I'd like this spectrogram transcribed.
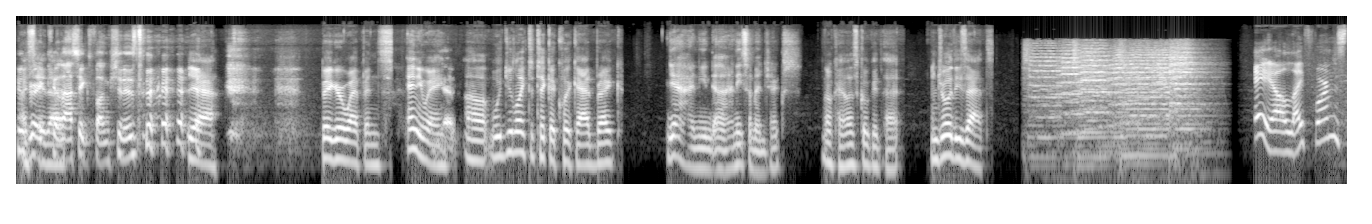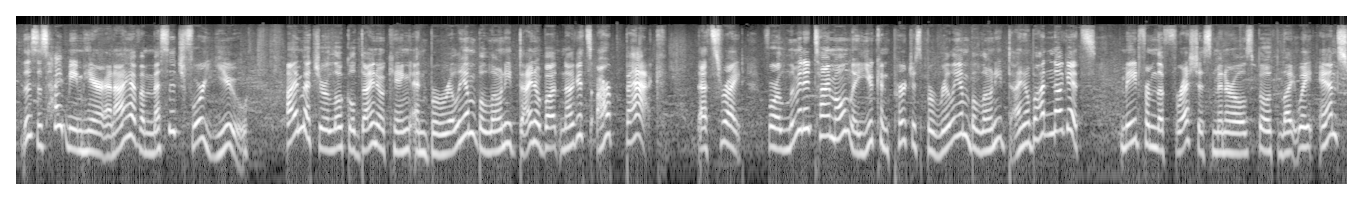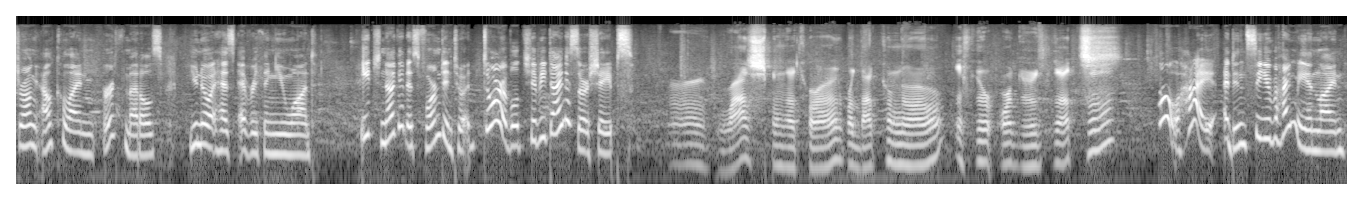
Very classic Functionist. Yeah. Bigger weapons. Anyway, Yeah. uh, would you like to take a quick ad break? Yeah, I need uh, I need some injects. Okay, let's go get that. Enjoy these ads. Hey, all life forms, this is Highbeam here, and I have a message for you. I'm at your local Dino King, and Beryllium Baloney Dinobot Nuggets are back! That's right, for a limited time only, you can purchase Beryllium Baloney Dinobot Nuggets! Made from the freshest minerals, both lightweight and strong alkaline earth metals, you know it has everything you want. Each nugget is formed into adorable chibi dinosaur shapes. Waspinator, would like to know if you ordered that. Oh, hi. I didn't see you behind me in line.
